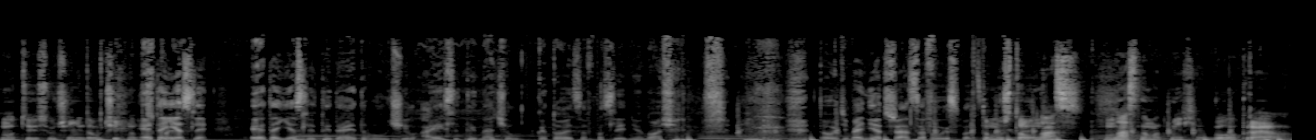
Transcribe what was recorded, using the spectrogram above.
Ну, то есть лучше не доучить, но поспать. Это если, это если ты до этого учил. А если ты начал готовиться в последнюю ночь, то у тебя нет шансов выспаться. Потому что у нас, у нас на матмехе было правило.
